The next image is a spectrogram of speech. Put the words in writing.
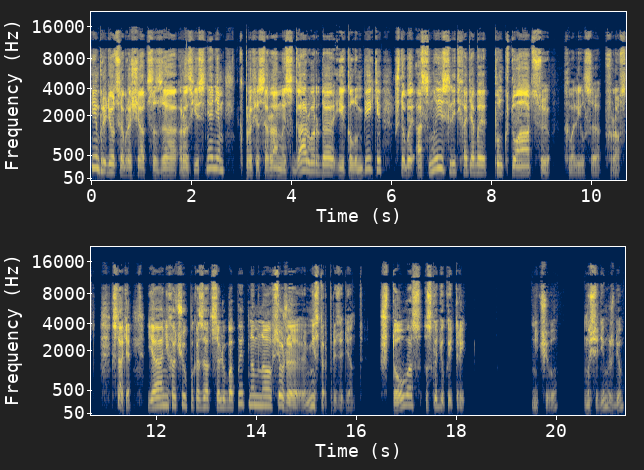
Им придется обращаться за разъяснением к профессорам из Гарварда и Колумбийки, чтобы осмыслить хотя бы пунктуацию, — хвалился Фрост. — Кстати, я не хочу показаться любопытным, но все же, мистер президент, что у вас с гадюкой-3? — Ничего. Мы сидим и ждем.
